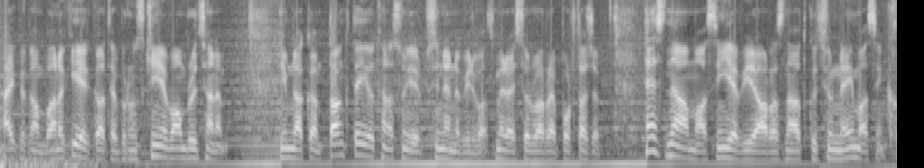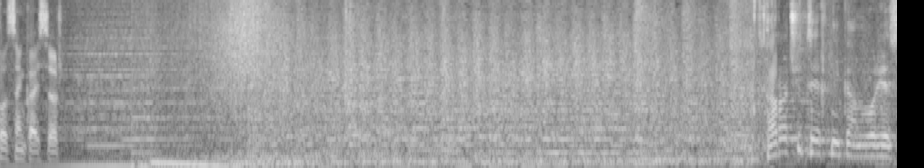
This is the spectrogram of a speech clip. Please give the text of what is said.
հայկական բանակի երկաթե բռունցքին եւ ամրությանը։ Հիմնական տանկ T-72-ին է նվիրված մեր այսօրվա ռեպորտաժը։ Հենց նրա մասին եւ իր առանձնահատկությունների մասին խոսենք այսօր։ Առաջի տեխնիկան, որ ես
